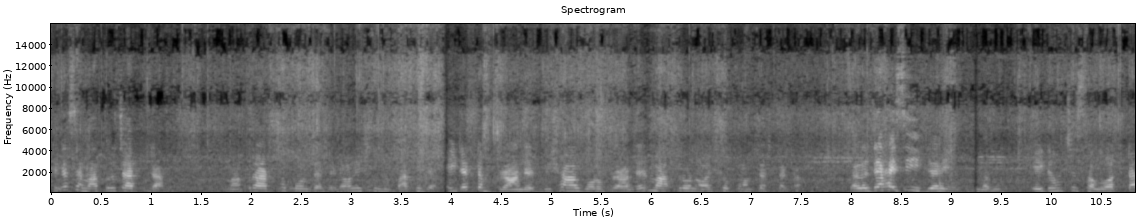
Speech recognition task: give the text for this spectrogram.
ঠিক আছে? মাত্র চারটা। মাত্র আটশো পঞ্চাশ। এটা অনেক সুন্দর পাখি যায় এইটা একটা ব্র্যান্ডের বিশাল বড় ব্র্যান্ডের মাত্র নয়শো পঞ্চাশ টাকা। তাহলে দেখাইছি ইব্রাহিম। এইটা হচ্ছে সালোয়ারটা।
